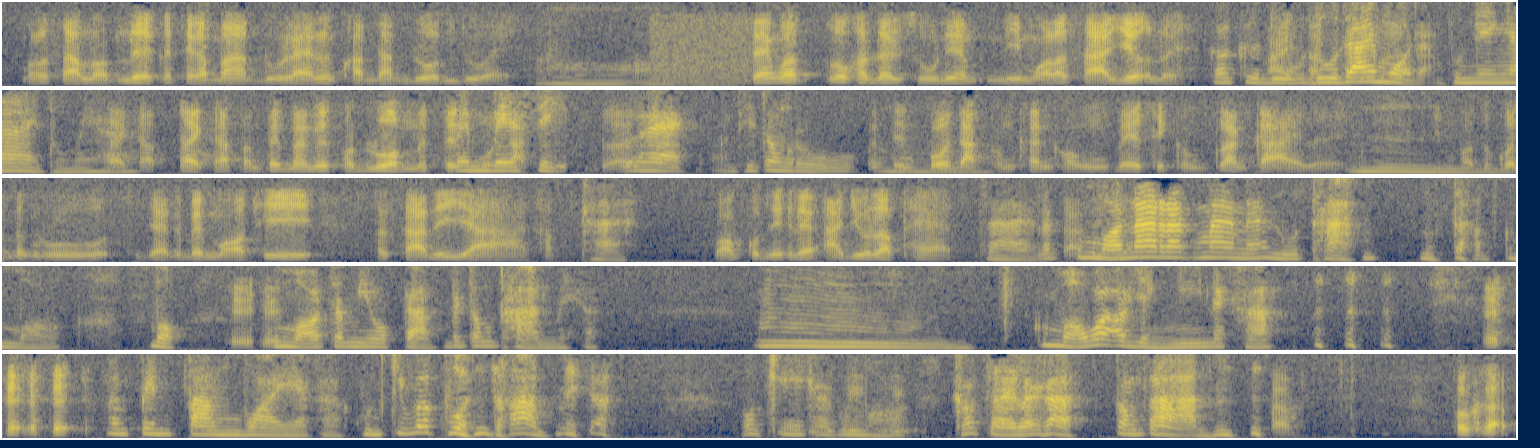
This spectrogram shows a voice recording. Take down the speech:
หมอรักษาหลอดเลือดก็จะมาดูแลเรื่องความดันร่วมด้วยอ๋ออ๋อแสดงว่าโรคความดันสูงเนี่ยมีหมอรักษาเยอะเลย ก็คือดูใช่ครับดูได้หมดอะพูดง่ายๆ ถูกไหมคะใช่ครับใช่ครับมันเป็นมันเป็นผลรวมมันเป็นเป็นเบ product สิกด้วยแรกที่ต้องรู้มันเป็นโปรดักต์สำคัญของเบสิกของร่างกายเลยอืมที่หมอทุกคนต้องรู้ส่วนใหญ่จะเป็นหมอที่รักษาด้วยยาครับค่ะหมอกลุ่มนี้เขาเรียกอายุรแพทย์ใช่แล้วคุณหมอน่ารักมากนะหนูถามหนูถามคุณหมอ บอกคุณหมอจะมีโอกาสไม่ต้องทานไหมคะ อืม คุณหมอว่าเอาอย่างนี้นะคะ มันเป็นตามวัยอะค่ะ คุณคิดว่าควรทานไหมคะโอเคค่ะคุณหมอ เข้าใจแล้วค่ะ ต้องทาน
